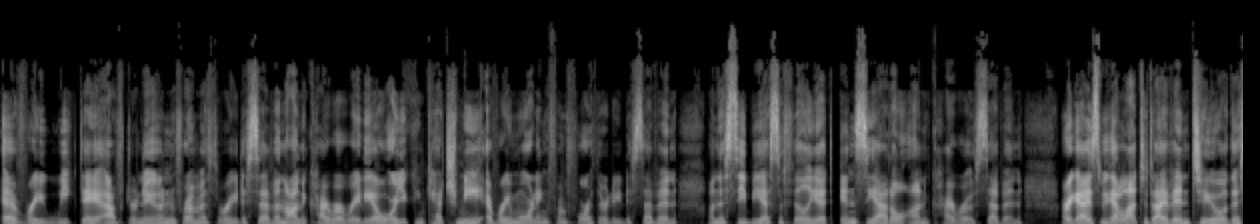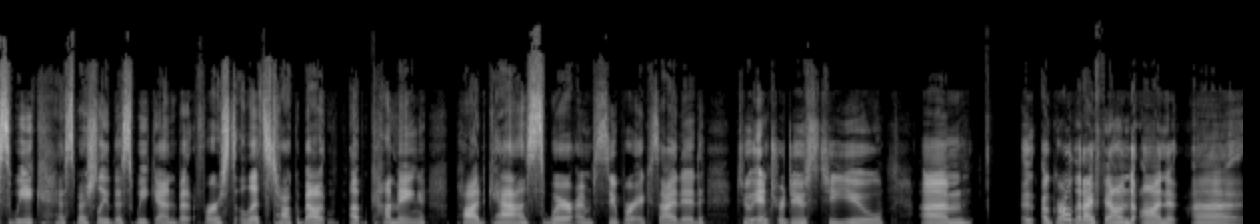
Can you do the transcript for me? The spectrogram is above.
every weekday afternoon from 3 to 7 on KIRO Radio, or you can catch me every morning from 4.30 to 7 on the CBS affiliate in Seattle on KIRO 7. All right, guys, we got a lot to dive into this week, especially this weekend. But first, let's talk about upcoming podcasts where I'm super excited to introduce to you um, a, girl that I found on uh,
